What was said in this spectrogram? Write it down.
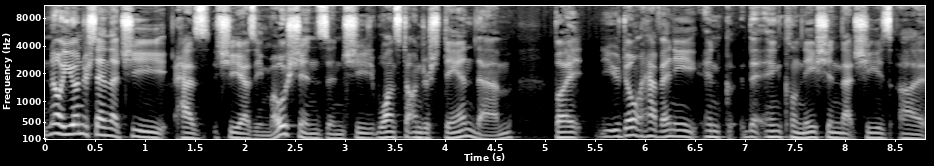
No, you understand that she has she has emotions and she wants to understand them, but you don't have any inc- the inclination that she's uh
